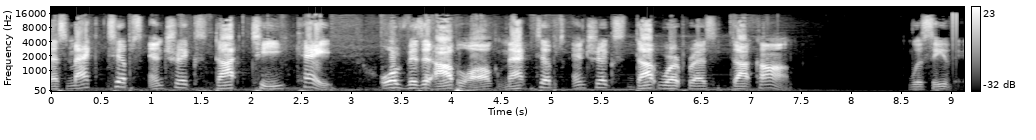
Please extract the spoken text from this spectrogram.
That's mactipsandtricks.tk. Or visit our blog, mactipsandtricks.wordpress.com. We'll see you there.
